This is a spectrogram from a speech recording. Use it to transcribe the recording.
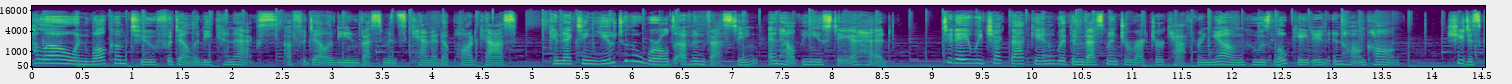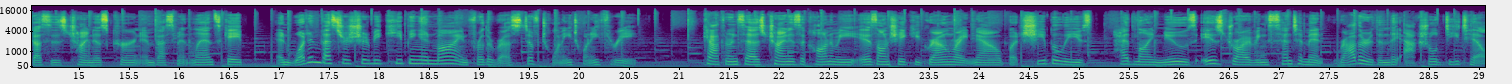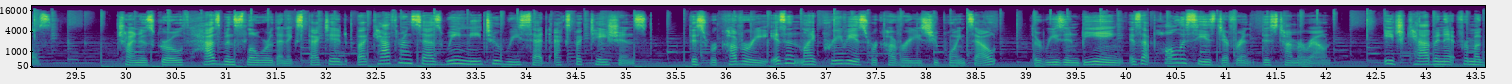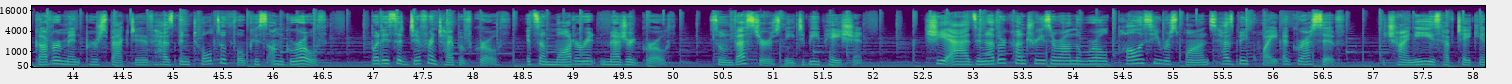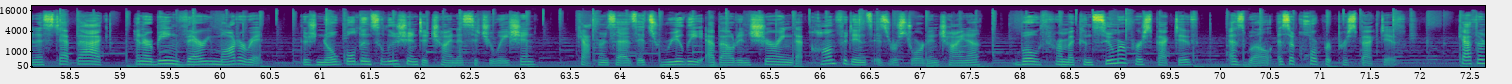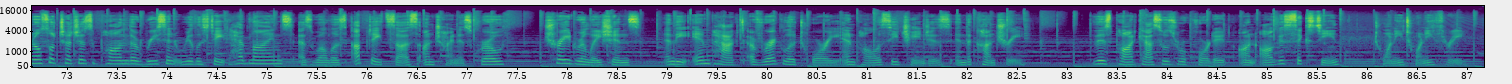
Hello, and welcome to Fidelity Connects, a Fidelity Investments Canada podcast connecting you to the world of investing and helping you stay ahead. Today, we check back in with Investment Director Catherine Yeung, who is located in Hong Kong. She discusses China's current investment landscape and what investors should be keeping in mind for the rest of 2023. Catherine says China's economy is on shaky ground right now, but she believes headline news is driving sentiment rather than the actual details. China's growth has been slower than expected, but Catherine says we need to reset expectations. This recovery isn't like previous recoveries, she points out. The reason being is that policy is different this time around. Each cabinet, from a government perspective, has been told to focus on growth, but it's a different type of growth. It's a moderate, measured growth, so investors need to be patient. She adds in other countries around the world, policy response has been quite aggressive. The Chinese have taken a step back and are being very moderate. There's no golden solution to China's situation. Catherine says it's really about ensuring that confidence is restored in China, both from a consumer perspective as well as a corporate perspective. Catherine also touches upon the recent real estate headlines as well as updates us on China's growth, trade relations, and the impact of regulatory and policy changes in the country. This podcast was recorded on August 16, 2023.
